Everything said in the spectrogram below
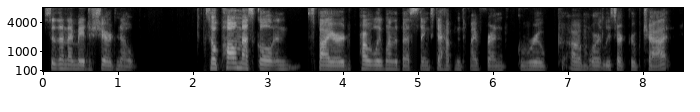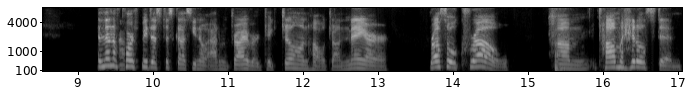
So then I made a shared note. So Paul Mescal inspired probably one of the best things to happen to my friend group, um, or at least our group chat. And then, of Yeah. course, we just discussed, you know, Adam Driver, Jake Gyllenhaal, John Mayer, Russell Crowe, um, Tom Hiddleston,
